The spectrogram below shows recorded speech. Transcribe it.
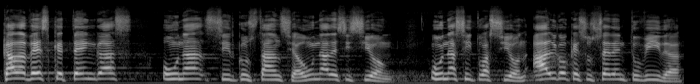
cada vez que tengas una circunstancia, una decisión, una situación, algo que sucede en tu vida,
